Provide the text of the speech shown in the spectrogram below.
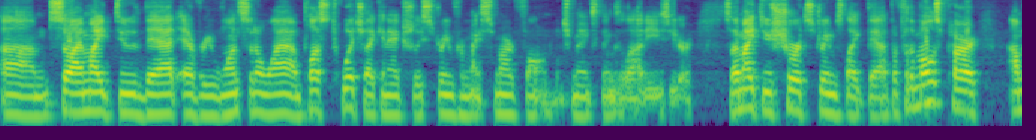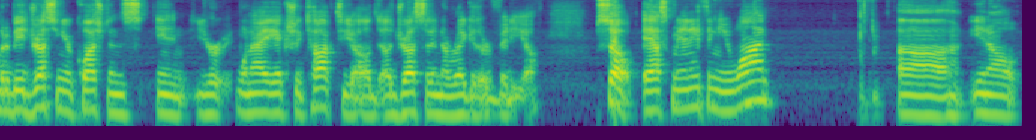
Um, so I might do that every once in a while. And plus Twitch, I can actually stream from my smartphone, which makes things a lot easier. So I might do short streams like that. But for the most part, I'm going to be addressing your questions in your when I actually talk to you. I'll, address it in a regular video. So ask me anything you want, uh, you know,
